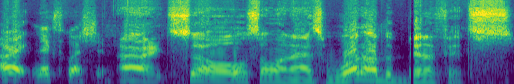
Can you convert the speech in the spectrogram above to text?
All right, next question. All right. So someone asked, what are the benefits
